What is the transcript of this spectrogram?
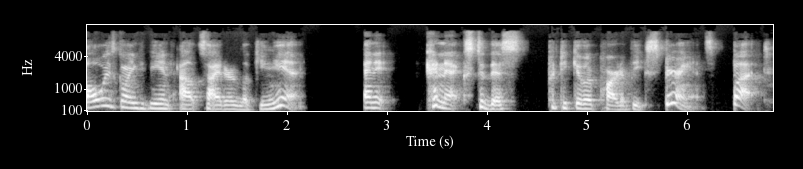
always going to be an outsider looking in and it connects to this particular part of the experience. But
